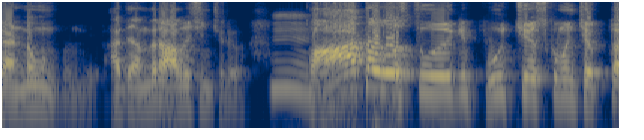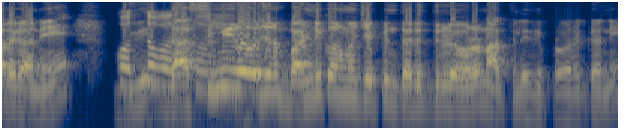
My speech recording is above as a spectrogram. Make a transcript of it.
గండం ఉంటుంది. అది అందరూ ఆలోచించరు. పాత వస్తువులకి పూజ చేసుకోమని చెప్తారు కానీ. దశమి రోజున బండి కొనమని చెప్పిన దరిద్రుడు ఎవరో నాకు తెలియదు ఇప్పటివరకు కానీ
